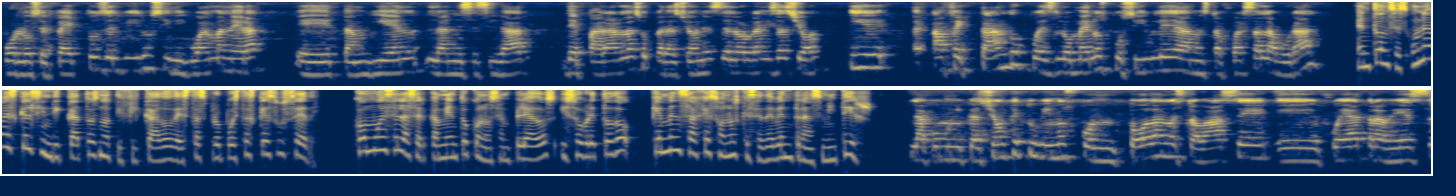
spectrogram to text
por los efectos del virus y de igual manera eh, también la necesidad de parar las operaciones de la organización y eh, afectando pues lo menos posible a nuestra fuerza laboral. Entonces, una vez que el sindicato es notificado de estas propuestas, ¿qué sucede? ¿Cómo es el acercamiento con los empleados y sobre todo qué mensajes son los que se deben transmitir? La comunicación que tuvimos con toda nuestra base eh, fue a través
